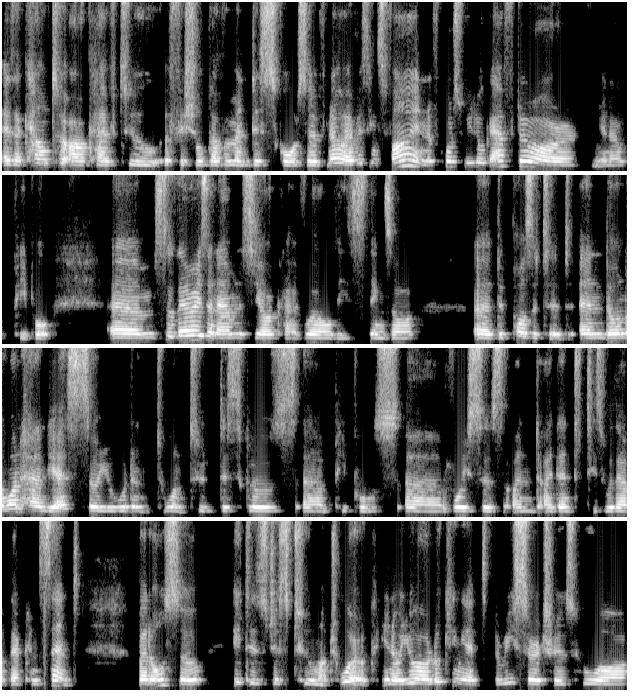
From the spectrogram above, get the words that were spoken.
as a counter archive to official government discourse of no, everything's fine. Of course, we look after our you know people. Um, so there is an amnesty archive where all these things are uh, deposited. And on the one hand, yes, so you wouldn't want to disclose uh, people's uh, voices and identities without their consent. But also, it is just too much work. You know, you are looking at researchers who are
